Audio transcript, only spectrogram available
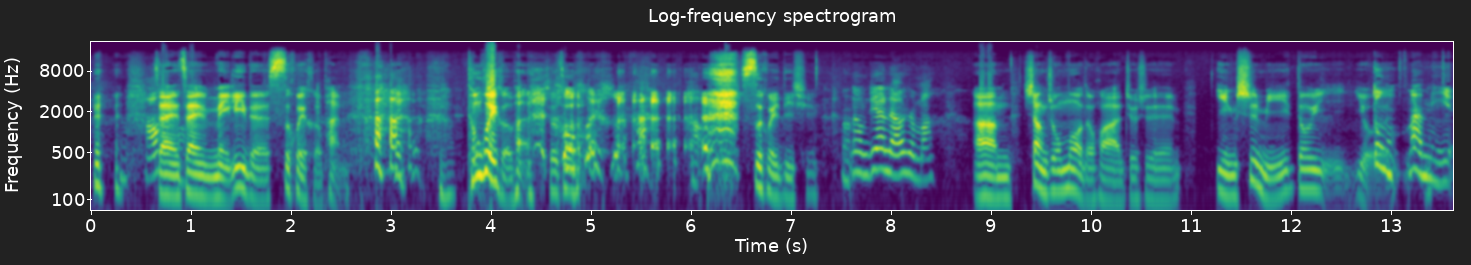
好，在在 美丽的四惠河畔，通惠河畔，通惠河畔。好，四惠地区。那我们今天聊什么？嗯，上周末的话就是。影视迷都有动漫迷，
